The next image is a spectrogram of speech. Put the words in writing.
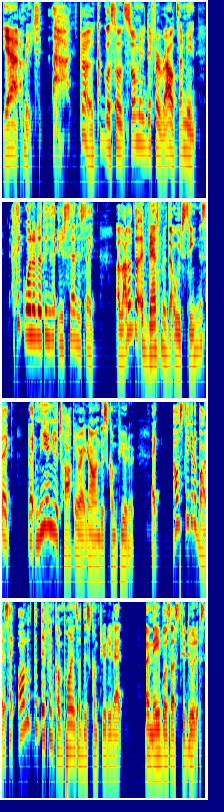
Yeah, I mean, bro, it could go so so many different routes. I mean, I think one of the things that you said is like a lot of the advancements that we've seen. It's like like me and you talking right now on this computer. Like I was thinking about it. It's like all of the different components of this computer that enables us to do this.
